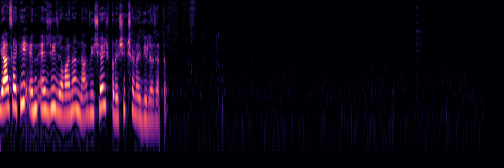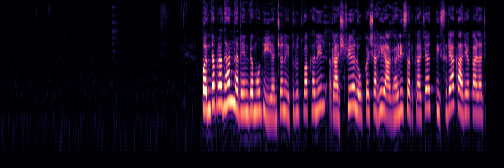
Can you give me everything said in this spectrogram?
यासाठी एन एस जी जवानांना विशेष प्रशिक्षणही दिलं जातं. पंतप्रधान नरेंद्र मोदी यांच्या नेतृत्वाखालील राष्ट्रीय लोकशाही आघाडी सरकारच्या तिसऱ्या कार्यकाळाच्या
